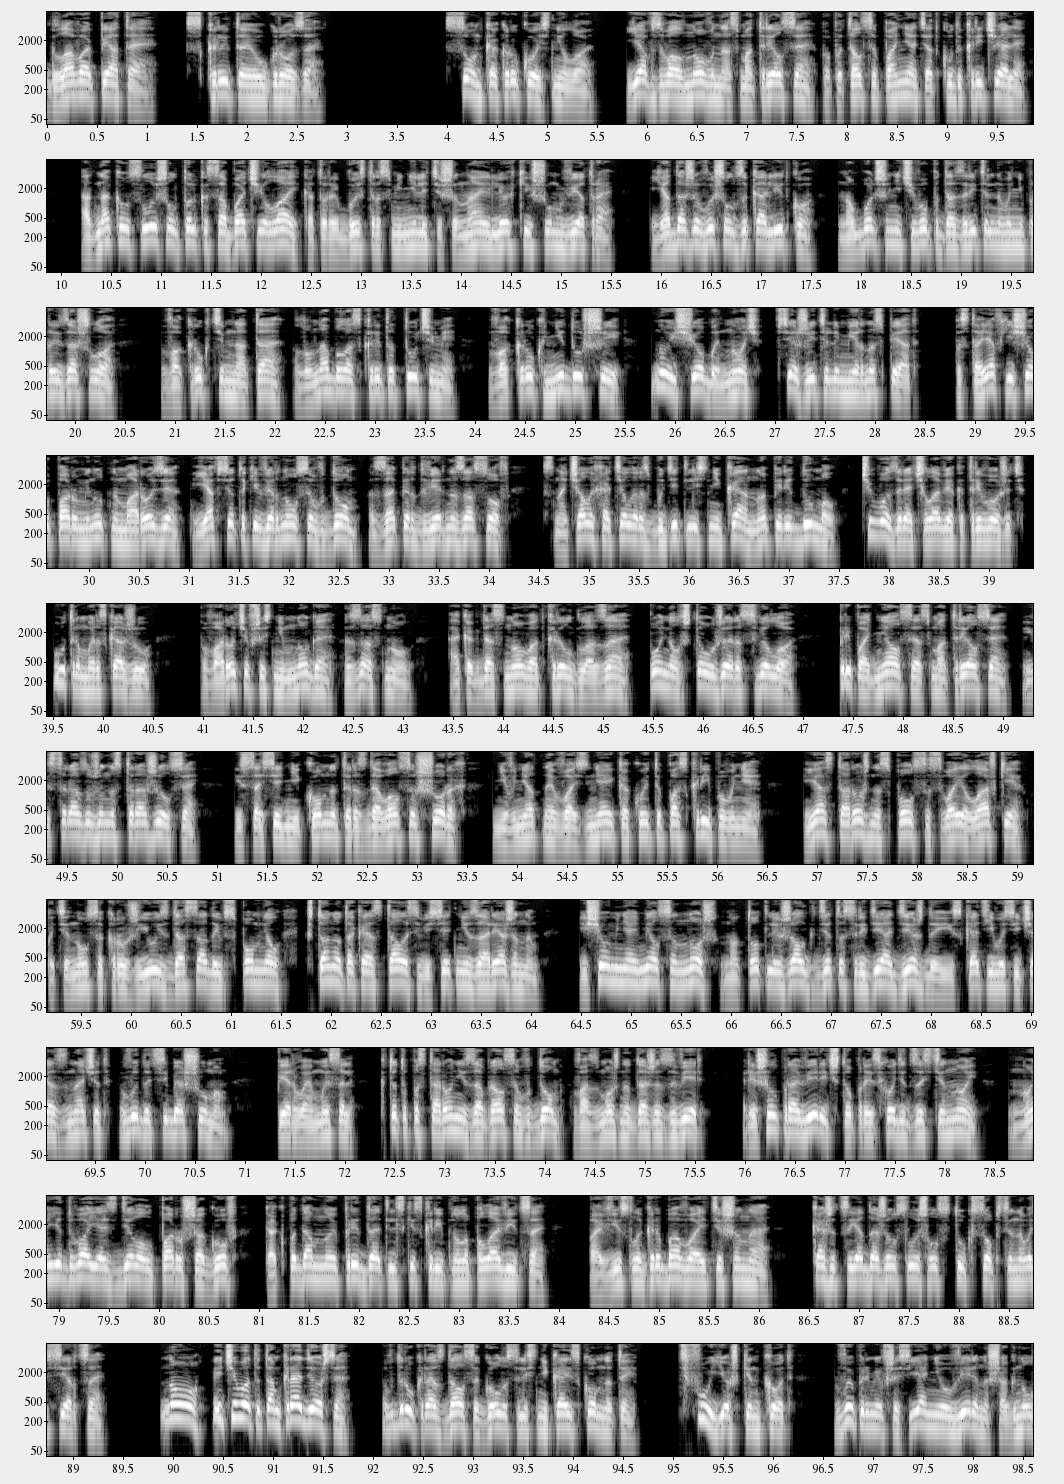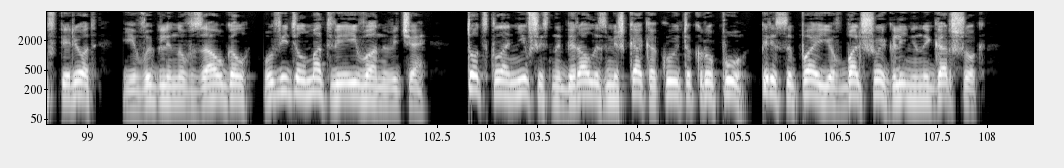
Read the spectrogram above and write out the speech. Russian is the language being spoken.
Глава пятая. Скрытая угроза. Сон как рукой сняло. Я взволнованно осмотрелся, попытался понять, откуда кричали. Однако услышал только собачий лай, который быстро сменили тишина и легкий шум ветра. Я даже вышел за калитку, но больше ничего подозрительного не произошло. Вокруг темнота, луна была скрыта тучами, вокруг ни души, ну еще бы, ночь, все жители мирно спят. Постояв еще пару минут на морозе, я все-таки вернулся в дом, запер дверь на засов. Сначала хотел разбудить лесника, но передумал. Чего зря человека тревожить, утром и расскажу. Поворочившись немного, заснул. А когда снова открыл глаза, понял, что уже рассвело. Приподнялся, осмотрелся и сразу же насторожился. Из соседней комнаты раздавался шорох, невнятная возня и какое-то поскрипывание – я осторожно сполз со своей лавки, потянулся к ружью и с досадой вспомнил, что оно так и осталось висеть незаряженным. Еще у меня имелся нож, но тот лежал где-то среди одежды, и искать его сейчас значит выдать себя шумом. Первая мысль – кто-то посторонний забрался в дом, возможно, даже зверь. Решил проверить, что происходит за стеной, но едва я сделал пару шагов, как подо мной предательски скрипнула половица. Повисла гробовая тишина – Кажется, я даже услышал стук собственного сердца. «Ну, и чего ты там крадешься?» Вдруг раздался голос лесника из комнаты. «Тьфу, ёшкин кот!» Выпрямившись, я неуверенно шагнул вперед и, выглянув за угол, увидел Матвея Ивановича. Тот, склонившись, набирал из мешка какую-то крупу, пересыпая ее в большой глиняный горшок.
